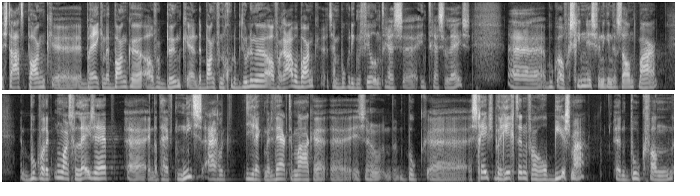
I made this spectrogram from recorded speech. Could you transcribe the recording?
Staatsbank, uh, Breken met banken, over Bunk en de Bank van de Goede Bedoelingen, over Rabobank. Het zijn boeken die ik met veel interesse, interesse lees. Boeken over geschiedenis vind ik interessant, maar een boek wat ik onlangs gelezen heb, en dat heeft niets eigenlijk direct met werk te maken, is een boek Scheepsberichten van Rob Biersma een boek van, uh,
